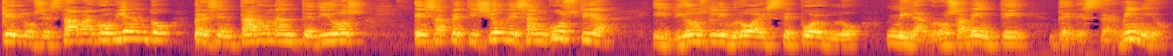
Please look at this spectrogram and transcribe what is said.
que los estaba agobiando, presentaron ante Dios esa petición, esa angustia, y Dios libró a este pueblo milagrosamente del exterminio.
